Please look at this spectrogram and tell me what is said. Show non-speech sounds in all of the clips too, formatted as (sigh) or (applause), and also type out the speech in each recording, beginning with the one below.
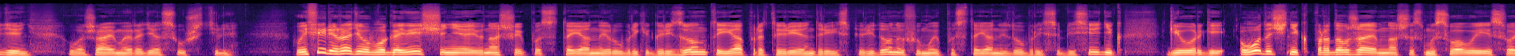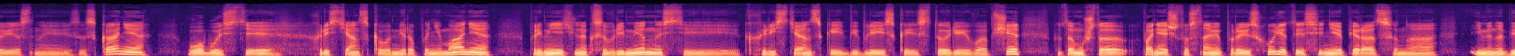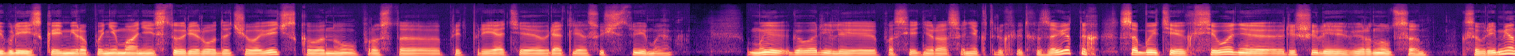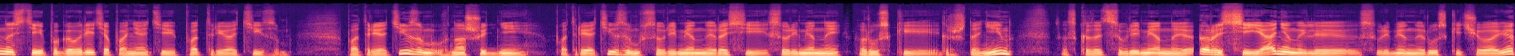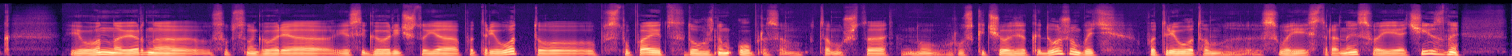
Добрый день, уважаемые радиослушатели. В эфире радио Благовещения и в нашей постоянной рубрике «Горизонты» я, протерей Андрей Спиридонов и мой постоянный добрый собеседник Георгий Лодочник. Продолжаем наши смысловые словесные изыскания в области христианского миропонимания – применительно к современности, к христианской и библейской истории вообще, потому что понять, что с нами происходит, если не опираться на именно библейское миропонимание истории рода человеческого, ну, просто предприятие вряд ли осуществимое. Мы говорили последний раз о некоторых ветхозаветных событиях. Сегодня решили вернуться к современности и поговорить о понятии патриотизм патриотизм в наши дни, патриотизм в современной России, современный русский гражданин, так сказать, современный россиянин или современный русский человек – и он, наверное, собственно говоря, если говорить, что я патриот, то поступает должным образом, потому что ну, русский человек и должен быть патриотом своей страны, своей отчизны,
